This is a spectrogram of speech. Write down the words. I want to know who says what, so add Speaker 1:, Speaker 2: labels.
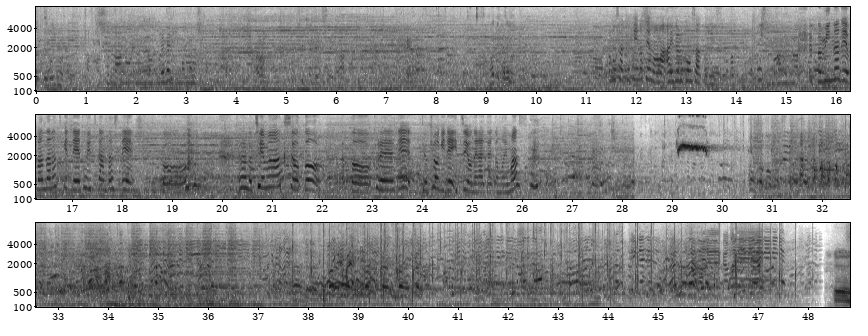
Speaker 1: 待ってこれ
Speaker 2: この作品のテーマはアイドルコンサートです。はい。えっとみんなでバンダナつけて統一感出して、えっとなんだチームワーク賞とあとこれで競技で1位を狙いたいと思います。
